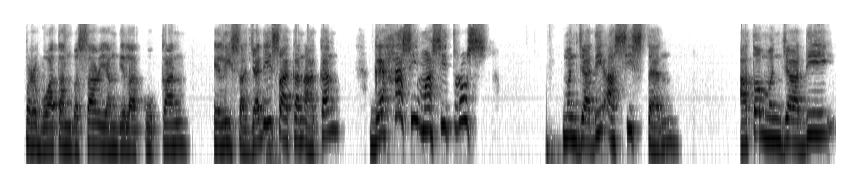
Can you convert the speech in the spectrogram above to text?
perbuatan besar yang dilakukan Elisa. Jadi seakan-akan Gehasi masih terus menjadi asisten atau menjadi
